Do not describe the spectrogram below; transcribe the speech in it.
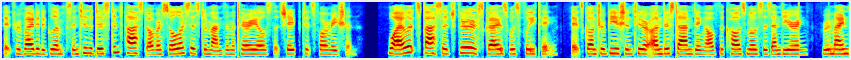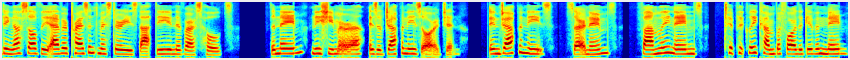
it provided a glimpse into the distant past of our solar system and the materials that shaped its formation. While its passage through our skies was fleeting, its contribution to our understanding of the cosmos is enduring, reminding us of the ever-present mysteries that the universe holds. The name, Nishimura, is of Japanese origin. In Japanese, surnames, family names, typically come before the given name,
